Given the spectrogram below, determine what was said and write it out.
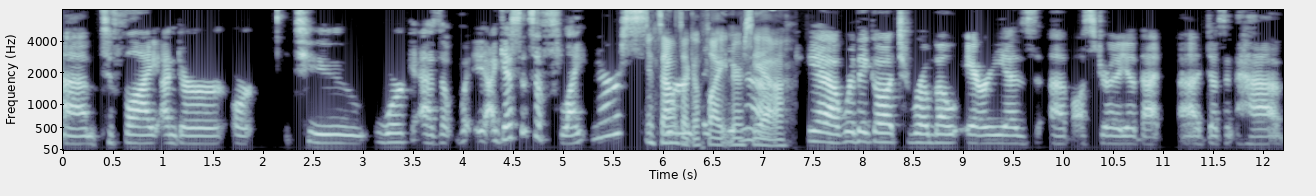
um, to fly under or to work as a I guess it's a flight nurse. It sounds like a flight nurse, yeah. Yeah, where they go out to remote areas of Australia that uh, doesn't have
